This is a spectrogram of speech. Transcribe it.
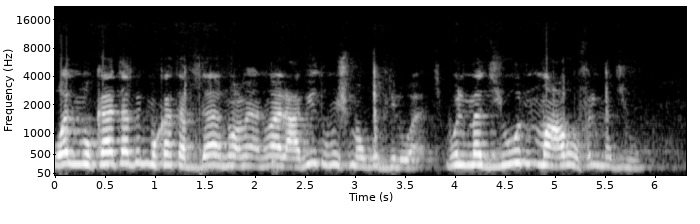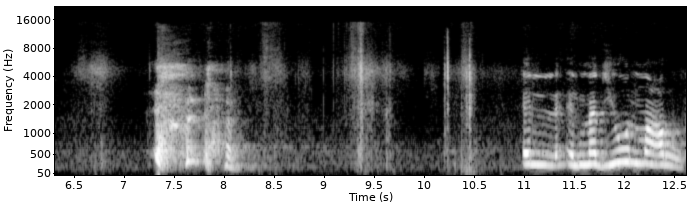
والمكاتب المكاتب ده نوع من انواع العبيد ومش موجود دلوقتي. والمديون معروف المديون. المديون معروف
